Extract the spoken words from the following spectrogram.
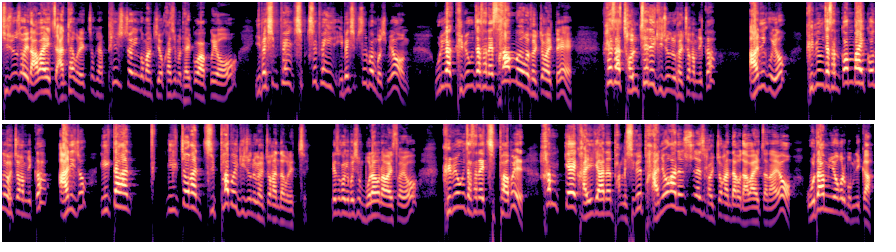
기준서에 나와 있지 않다고 그랬죠. 그냥 필수적인 것만 기억하시면 될 것 같고요. 217페이지, 17페이지, 217번 보시면 우리가 금융자산의 사업 모형을 결정할 때 회사 전체를 기준으로 결정합니까? 아니고요. 금융자산 건 by 건을 결정합니까? 아니죠. 일단 일정한 집합을 기준으로 결정한다고 그랬지. 그래서 거기 보시면 뭐라고 나와 있어요? 금융자산의 집합을 함께 관리하는 방식을 반영하는 수준에서 결정한다고 나와 있잖아요. 오답 유형으로 뭡니까?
